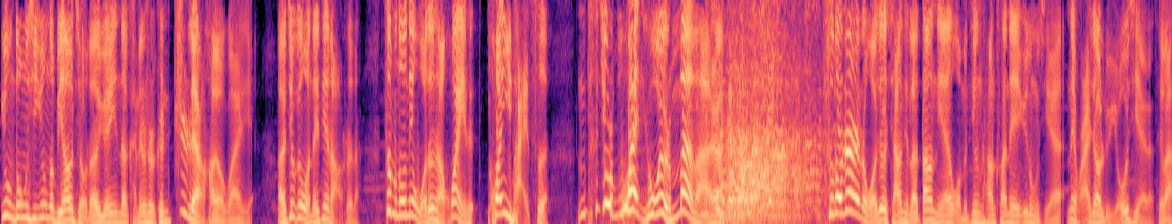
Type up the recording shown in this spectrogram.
用东西用的比较久的原因呢，肯定是跟质量好有关系。呃，就跟我那电脑似的，这么多年我都想换一换一百次。他就是不坏，你说我有什么办法是？说到这儿呢，我就想起了当年我们经常穿那运动鞋，那会儿还叫旅游鞋呢，对吧？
